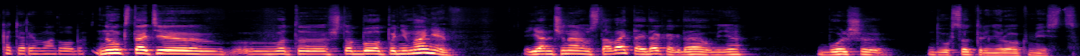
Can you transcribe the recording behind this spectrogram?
которые могло бы. Ну, кстати, вот э, чтобы было понимание, я начинаю уставать тогда, когда у меня больше 200 тренировок в месяц.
